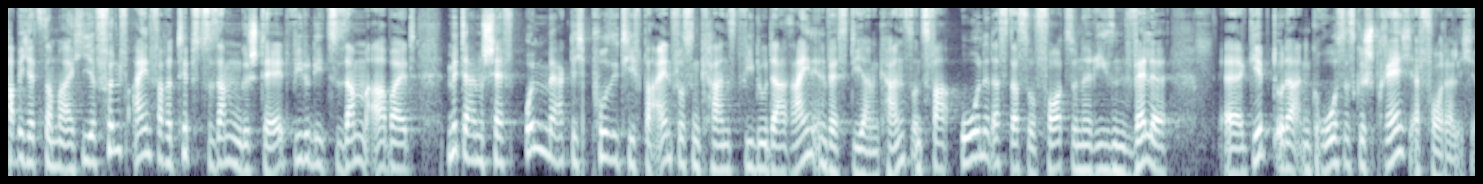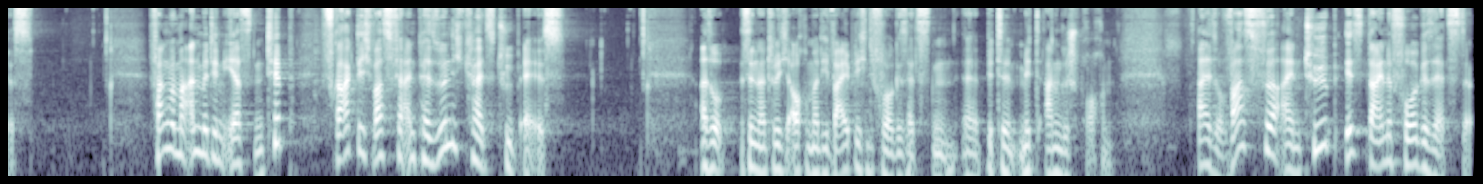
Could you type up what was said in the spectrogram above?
habe ich jetzt nochmal hier fünf einfache Tipps zusammengestellt, wie du die Zusammenarbeit mit deinem Chef unmerklich positiv beeinflussen kannst, wie du da rein investieren kannst, und zwar ohne, dass das sofort so eine Riesenwelle äh, gibt oder ein großes Gespräch erforderlich ist. Fangen wir mal an mit dem ersten Tipp. Frag dich, was für ein Persönlichkeitstyp er ist. Also sind natürlich auch immer die weiblichen Vorgesetzten äh, bitte mit angesprochen. Also, was für ein Typ ist deine Vorgesetzte?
